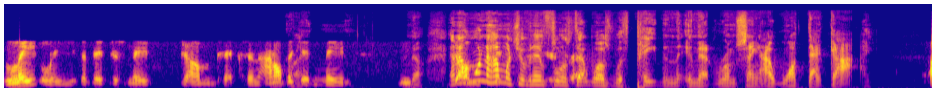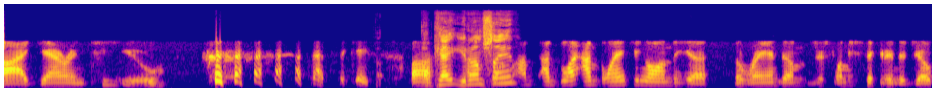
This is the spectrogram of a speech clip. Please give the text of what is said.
lately that they've just made dumb picks, and I don't think they've made. No, and I wonder how much of an influence draft. that was with Payton in, in that room saying, "I want that guy." I guarantee you, that's the case. Uh, Okay, you know what I'm saying? I'm I'm, bl- I'm blanking on the uh, the random. Just let me stick it into Joe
